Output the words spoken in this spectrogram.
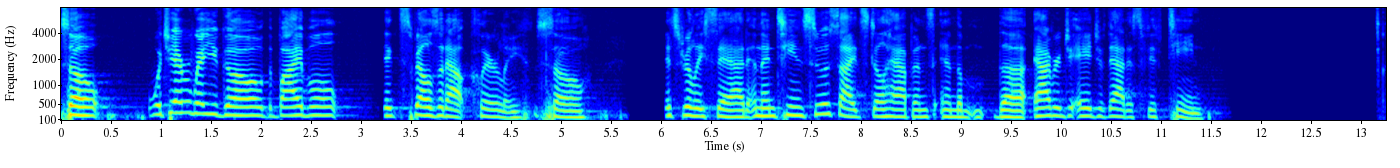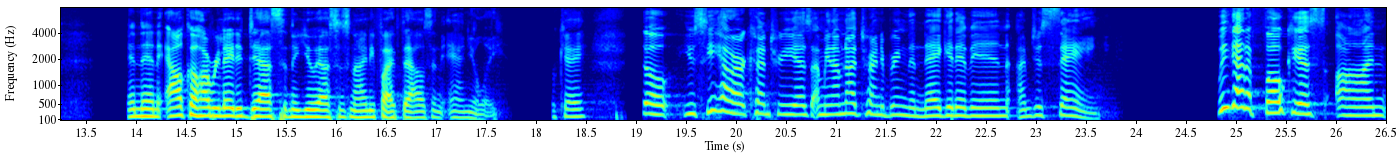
So whichever way you go, the Bible, it spells it out clearly. So it's really sad. And then teen suicide still happens, and the, the average age of that is 15. And then alcohol related deaths in the US is 95,000 annually. Okay? So you see how our country is? I mean, I'm not trying to bring the negative in, I'm just saying. We got to focus on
